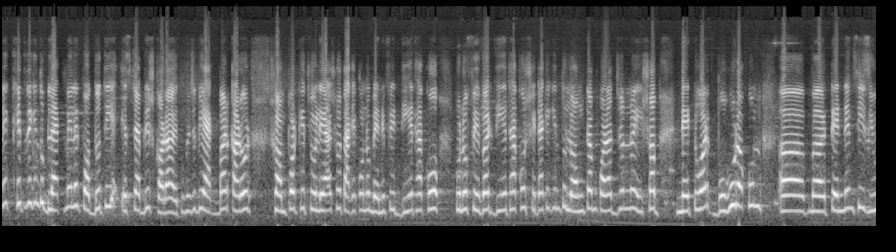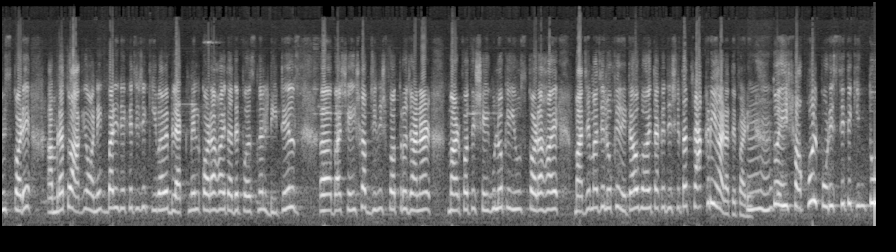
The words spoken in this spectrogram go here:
অনেক ক্ষেত্রে কিন্তু ব্ল্যাকমেলের পদ্ধতি এস্টাবলিশ করা হয়। তুমি যদি একবার কারোর সম্পর্কে চলে আসো তাকে কোনো বেনিফিট দিয়ে থাকো কোনো ফেভার দিয়ে থাকো সেটাকে কিন্তু লং টার্ম করার জন্য এইসব নেটওয়ার্ক বহু রকম টেন্ডেন্সিজ ইউজ করে। আমরা তো আগে অনেকবারই দেখেছি যে কীভাবে ব্ল্যাকমেল করা হয় তাদের পার্সোনাল ডিটেলস বা সেই সব জিনিসপত্র জানার মারফতে সেইগুলোকে ইউজ করা হয়। মাঝে মাঝে লোকের এটাও ভয় থাকে যে সে তার চাকরি হারাতে পারে। তো এই সকল পরিস্থিতি কিন্তু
